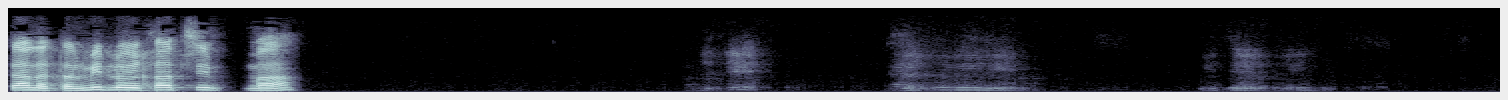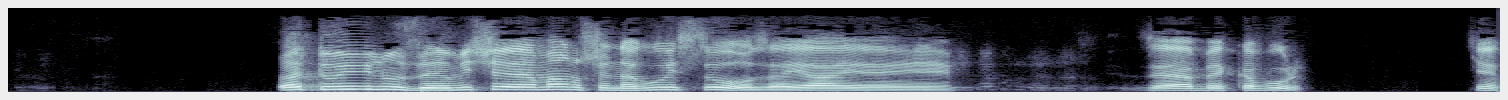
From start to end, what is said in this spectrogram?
תנא, תלמיד לא יחצי, מה? רטואינו זה מי שאמרנו שנהגו איסור, זה היה אה, זה היה בכבול. כן.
